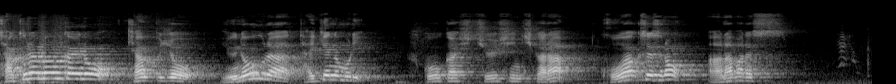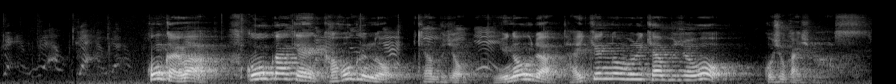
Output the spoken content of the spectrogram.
桜満開のキャンプ場湯の浦体験の森福岡市中心地から高アクセスの穴場です。今回は福岡県加穂郡のキャンプ場湯の浦体験の森キャンプ場をご紹介します。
